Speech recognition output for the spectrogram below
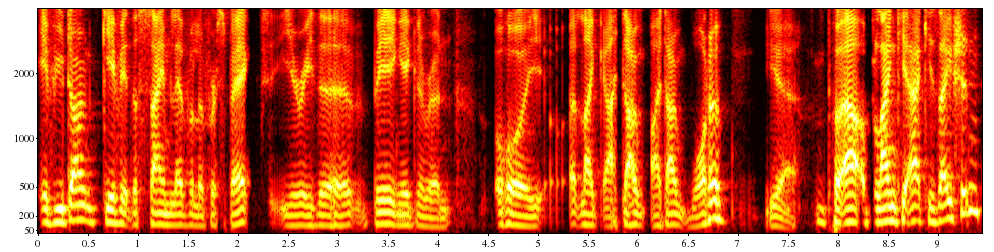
if you don't give it the same level of respect, you're either being ignorant or like I don't I don't want to Yeah. put out a blanket accusation,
